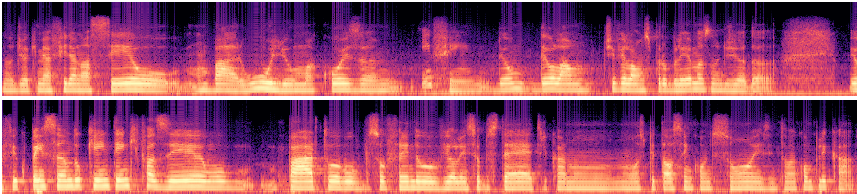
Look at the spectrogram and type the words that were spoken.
No dia que minha filha nasceu, um barulho, uma coisa, enfim, deu, deu lá um, tive lá uns problemas no dia da, eu fico pensando quem tem que fazer o parto sofrendo violência obstétrica num, num hospital sem condições, então é complicado.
